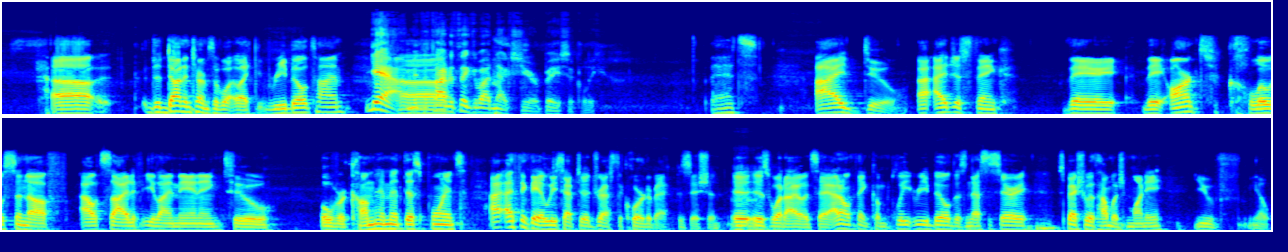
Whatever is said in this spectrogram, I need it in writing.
uh, done in terms of what, like rebuild time? Yeah, I mean, uh, the time to think about next year, basically. That's, I do. I, I just think they they aren't close enough outside of Eli Manning to overcome him at this point. I, I, think they at least have to address the quarterback position. Mm-hmm. Is, what I would say. I don't think complete rebuild is necessary, especially with how much money you've you know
